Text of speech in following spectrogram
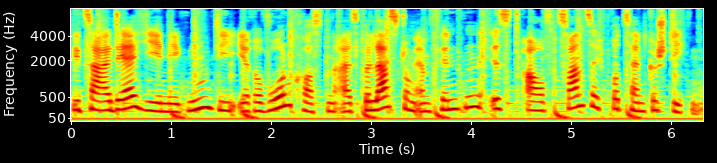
Die Zahl derjenigen, die ihre Wohnkosten als Belastung empfinden, ist auf 20 Prozent gestiegen.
